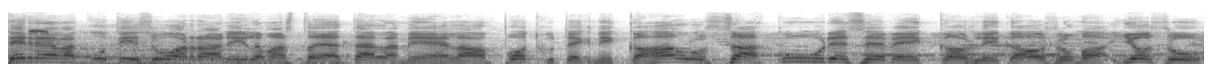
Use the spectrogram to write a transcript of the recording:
Terävä kuti suoraan ilmasta ja tällä miehellä on potkutekniikka hallussa. Kuudes veikkausliiga osuma. Josu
